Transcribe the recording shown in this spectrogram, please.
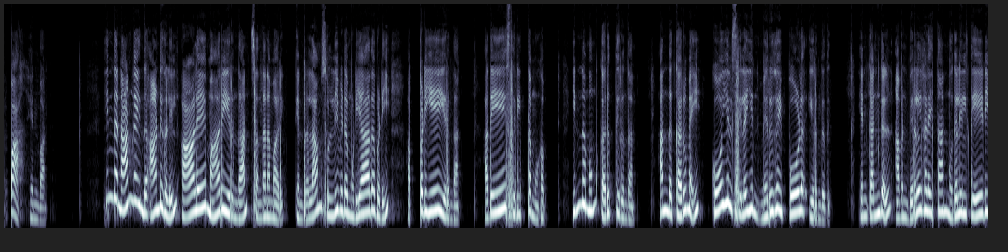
எப்பா என்பான். இந்த நான்கைந்து ஆண்டுகளில் ஆளே மாறியிருந்தான் சந்தனமாரி என்றெல்லாம் சொல்லிவிட முடியாதபடி அப்படியே இருந்தான். அதே சிரித்த முகம். இன்னமும் கருத்திருந்தான். அந்த கருமை கோயில் சிலையின் மெருகை போல இருந்தது. என் கண்கள் அவன் விரல்களைத்தான் முதலில் தேடி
